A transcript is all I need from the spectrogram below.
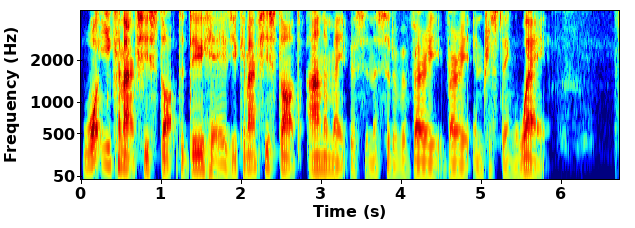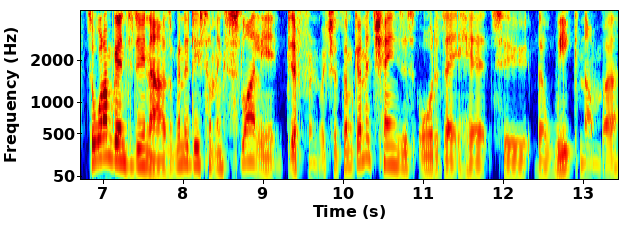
what you can actually start to do here is you can actually start to animate this in a sort of a very, very interesting way. So what I'm going to do now is I'm going to do something slightly different, which is I'm going to change this order date here to the week number.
